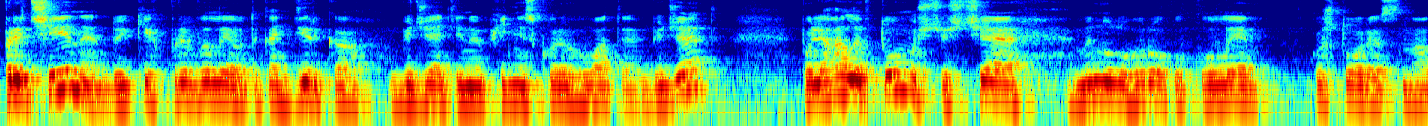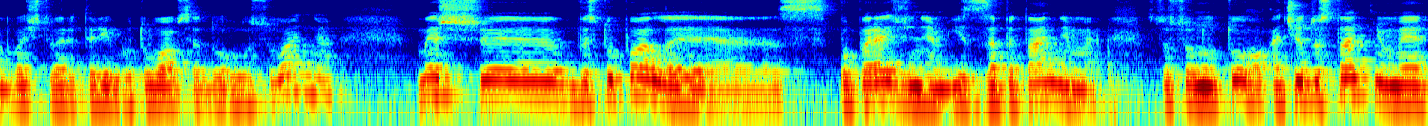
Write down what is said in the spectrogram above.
причини, до яких привели така дірка в бюджеті необхідність коригувати бюджет, полягали в тому, що ще минулого року, коли кошторис на 24 рік готувався до голосування, ми ж е, виступали е, з попередженням і з запитаннями стосовно того, а чи достатньо ми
